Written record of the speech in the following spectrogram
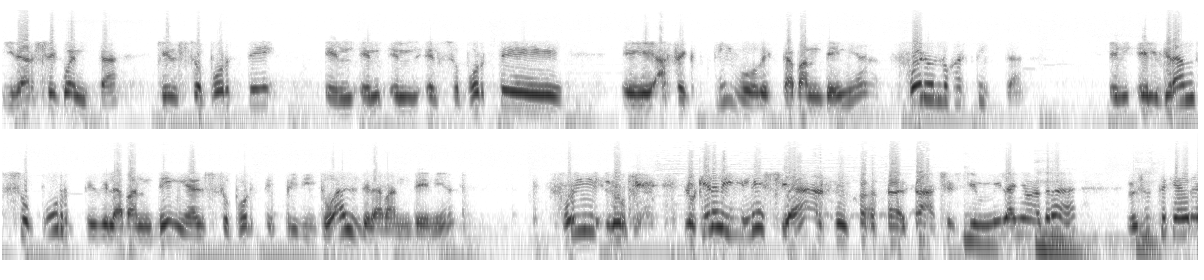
y darse cuenta que el soporte, el, el, el, soporte eh, afectivo de esta pandemia fueron los artistas. El, el gran soporte de la pandemia, el soporte espiritual de la pandemia, fue lo que, lo que era la iglesia hace cien mil años atrás. Resulta que ahora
